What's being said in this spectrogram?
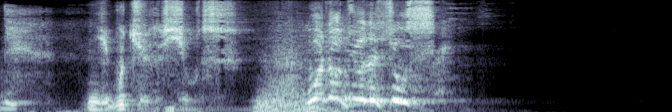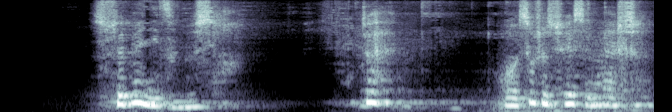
你不觉得羞耻？我都觉得羞耻。随便你怎么想，对我就是缺钱卖身。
